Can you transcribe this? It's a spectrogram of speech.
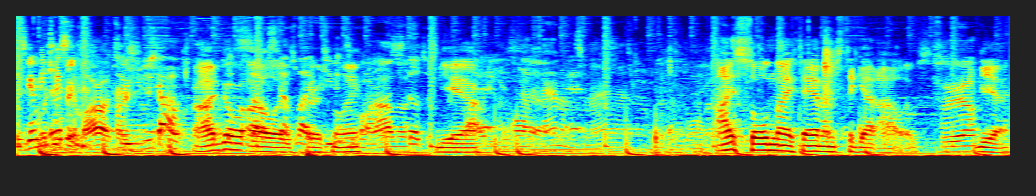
It's gonna be What nice tomorrow too. You just gotta. I'd go it sucks that, olives like, personally. tomorrow, it's Yeah. cloudy as On hell. Phantoms, man. I sold my Phantoms to get olives. For real? Yeah.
